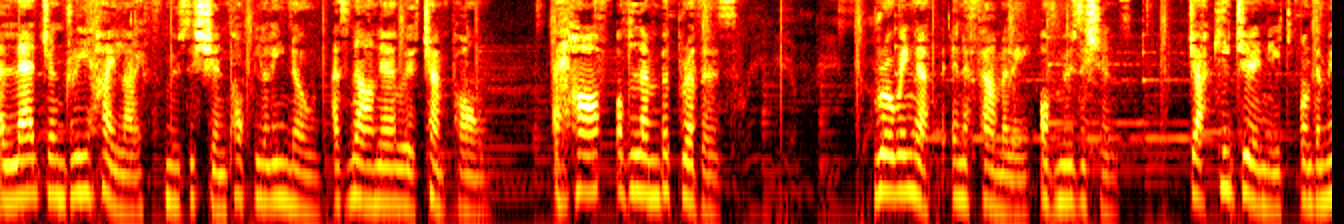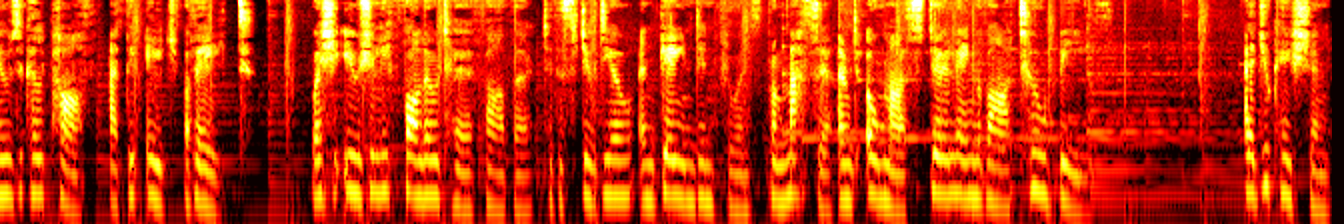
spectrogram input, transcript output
a legendary highlife musician popularly known as Nana Acheampong, a half of Lumba Brothers. Growing up in a family of musicians, Gyakie journeyed on the musical path at the age of eight, where she usually followed her father to the studio and gained influence from Massa and Omar Sterling of R2Bees. Education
